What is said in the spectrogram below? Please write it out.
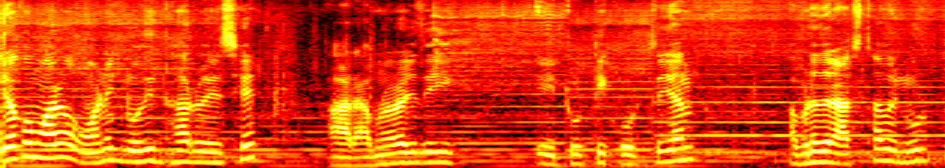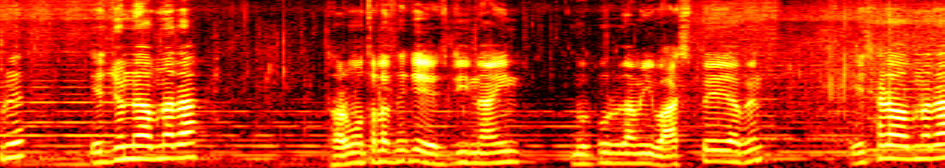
এরকম আরও অনেক নদীর ধার রয়েছে। আর আপনারা যদি এই ট্যুরটি করতে যান, আপনাদের আসতে হবে নূরপুরে। এর জন্য আপনারা ধর্মতলা থেকে এসডি নাইন নূরপুরগামী বাস পেয়ে যাবেন। এছাড়াও আপনারা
